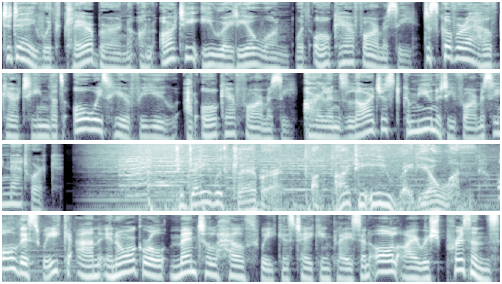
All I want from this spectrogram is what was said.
Today with Claire Byrne on RTE Radio 1 with Allcare Pharmacy. Discover a healthcare team that's always here for you at Allcare Pharmacy, Ireland's largest community pharmacy network. Today with Claire Byrne on RTE Radio 1. All this week, an inaugural Mental Health Week is taking place in all Irish prisons.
